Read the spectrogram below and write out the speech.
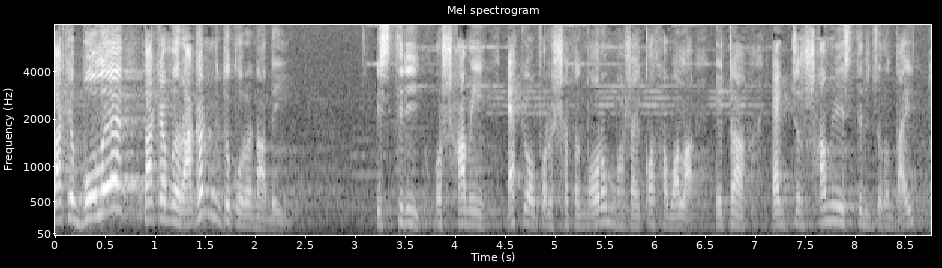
তাকে বলে তাকে আমি রাগান্বিত করে না দেই। স্ত্রী ও স্বামী একে অপরের সাথে নরম ভাষায় কথা বলা, এটা একজন স্বামী স্ত্রীর জন্য দায়িত্ব।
